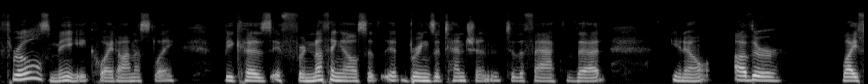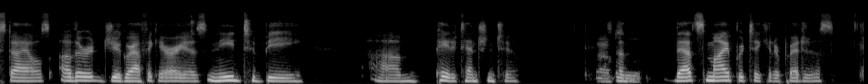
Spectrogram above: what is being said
thrills me, quite honestly, because if for nothing else, it, it brings attention to the fact that, you know, other lifestyles, other geographic areas need to be um, paid attention to. Absolutely. So that's my particular prejudice. I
